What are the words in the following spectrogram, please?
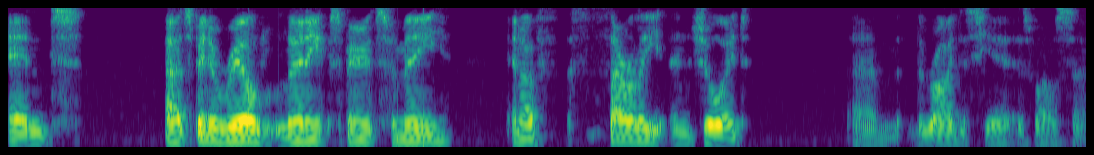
And uh, it's been a real learning experience for me. And I've thoroughly enjoyed um, the ride this year as well. So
